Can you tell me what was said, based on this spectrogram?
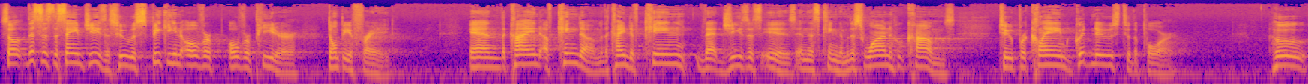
So this is the same Jesus who was speaking over, over Peter, Don't be afraid and the kind of kingdom, the kind of king that Jesus is in this kingdom, this one who comes to proclaim good news to the poor, who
